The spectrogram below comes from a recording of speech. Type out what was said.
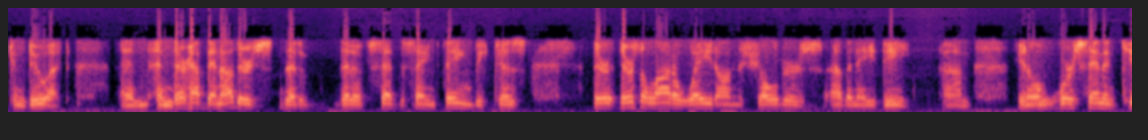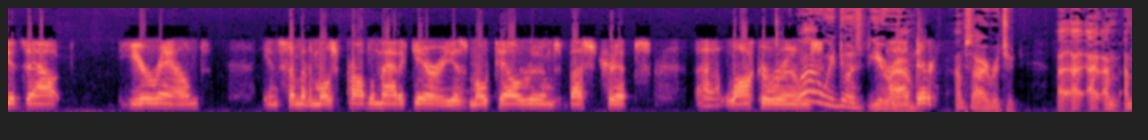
can do it." and and there have been others that have that have said the same thing because there there's a lot of weight on the shoulders of an AD. Um, you know, we're sending kids out year round in some of the most problematic areas: motel rooms, bus trips, uh, locker rooms. Why are we doing year Uh, round? there- I'm sorry, Richard. I, I, I'm, I'm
